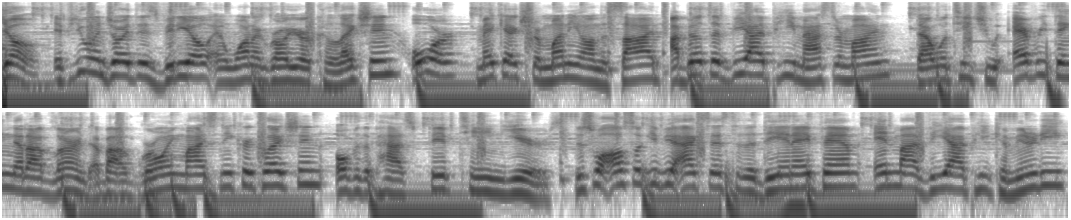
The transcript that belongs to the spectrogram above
Yo, if you enjoyed this video and want to grow your collection or make extra money on the side, I built a VIP mastermind that will teach you everything that I've learned about growing my sneaker collection over the past 15 years. This will also give you access to the DNA fam in my VIP community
